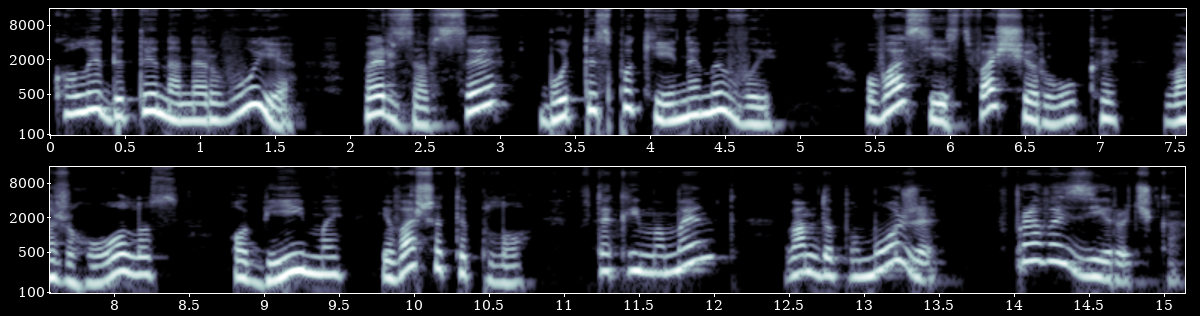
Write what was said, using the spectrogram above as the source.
Коли дитина нервує, перш за все будьте спокійними ви. У вас є ваші руки, ваш голос, обійми і ваше тепло. В такий момент вам допоможе вправа зірочка.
